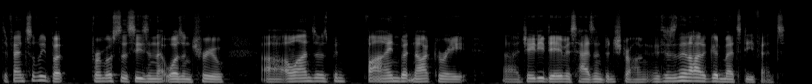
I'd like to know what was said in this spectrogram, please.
defensively, but for most of the season that wasn't true. Uh, Alonso has been fine, but not great. Uh, JD Davis hasn't been strong. This is not a good Mets defense.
